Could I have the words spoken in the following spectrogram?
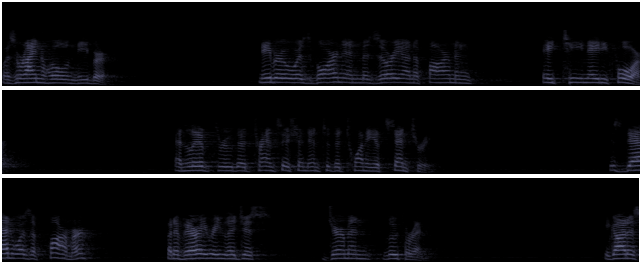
was Reinhold Niebuhr. Niebuhr was born in Missouri on a farm in 1884 and lived through the transition into the 20th century. His dad was a farmer, but a very religious German Lutheran. He got his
